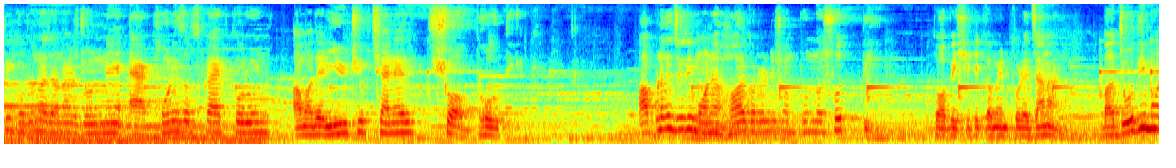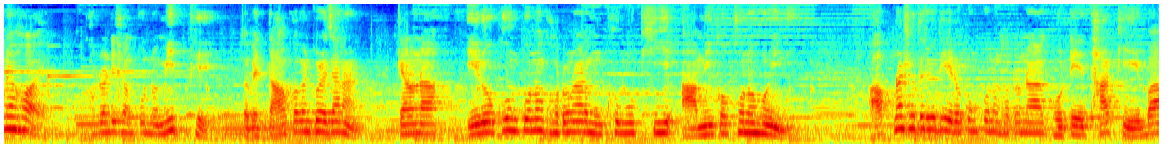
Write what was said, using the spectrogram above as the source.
ভৌতিক ঘটনা জানার জন্য এখনই সাবস্ক্রাইব করুন আমাদের ইউটিউব চ্যানেল সব ভৌতিক। আপনাদের যদি মনে হয় ঘটনাটি সম্পূর্ণ সত্যি, তবে সেটি কমেন্ট করে জানান। বা যদি মনে হয় ঘটনাটি সম্পূর্ণ মিথ্যে, তবে তাও কমেন্ট করে জানান। কেননা এরকম কোনো ঘটনার মুখোমুখি আমি কখনো হইনি। আপনার সাথে যদি এরকম কোনো ঘটনা ঘটে থাকে বা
